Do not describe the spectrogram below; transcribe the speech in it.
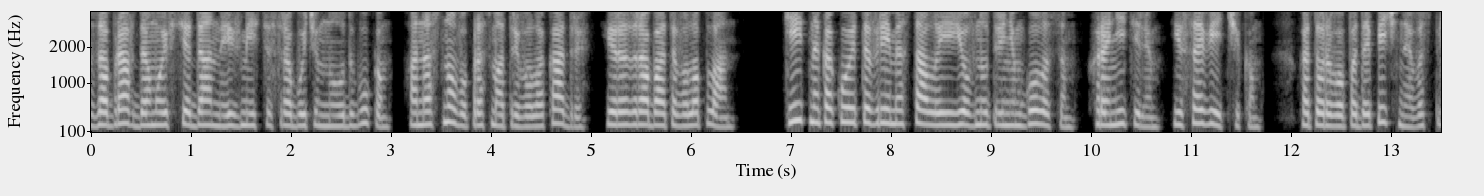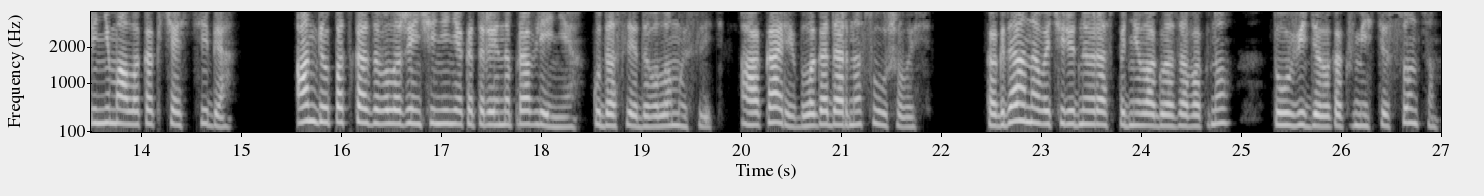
Забрав домой все данные вместе с рабочим ноутбуком, она снова просматривала кадры и разрабатывала план. Кейт на какое-то время стала ее внутренним голосом, хранителем и советчиком, которого подопечная воспринимала как часть себя. Ангел подсказывала женщине некоторые направления, куда следовало мыслить, а Акари благодарно слушалась. Когда она в очередной раз подняла глаза в окно, то увидела, как вместе с солнцем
